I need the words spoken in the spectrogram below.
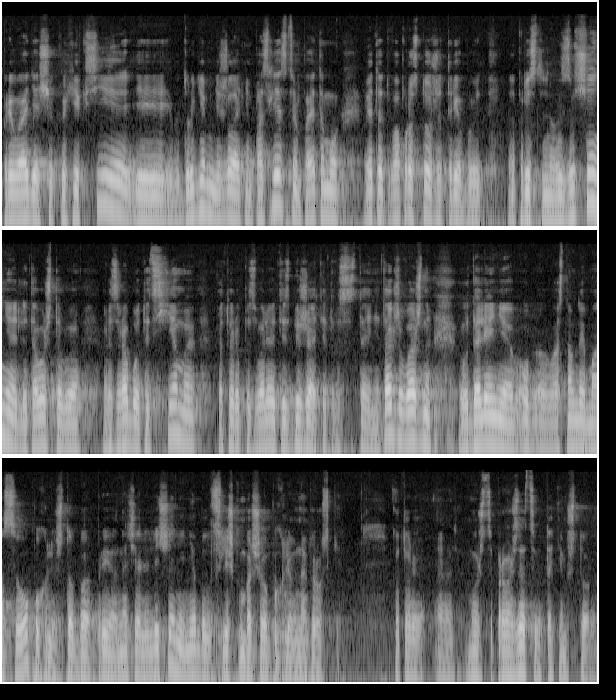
приводящих к ахексии и другим нежелательным последствиям. Поэтому этот вопрос тоже требует пристального изучения для того, чтобы разработать схемы, которые позволяют избежать этого состояния. Также важно удаление основной массы опухоли, чтобы при начале лечения не было слишком большой опухолевой нагрузки, которая э, может сопровождаться вот таким штормом.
